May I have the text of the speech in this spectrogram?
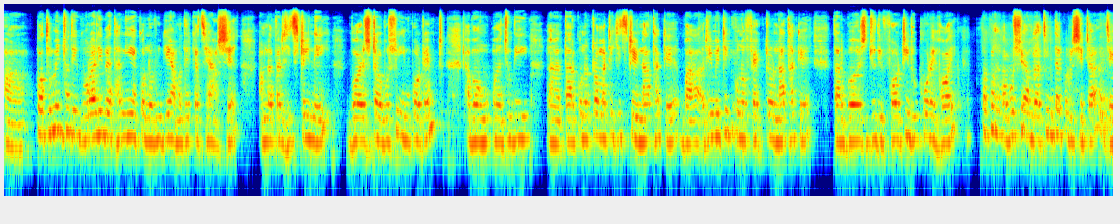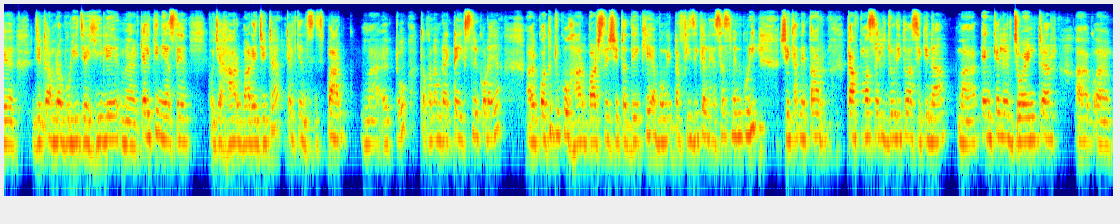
আহ, প্রথমে যদি গোড়ালি ব্যথা নিয়ে কোনো রুগী আমাদের কাছে আসে আমরা তার হিস্ট্রি নেই। বয়সটা অবশ্যই ইম্পর্টেন্ট এবং যদি আহ, তার কোনো ট্রমাটিক হিস্ট্রি না থাকে বা রিমেটিক কোনো ফ্যাক্টর না থাকে তার বয়স যদি ফর্টির উপরে হয় তখন অবশ্যই আমরা চিন্তা করি সেটা যে যেটা আমরা বলি যে হিলে ক্যালকিনিয়াসে ওই যে হাড় বাড়ে যেটা ক্যালকিন স্পার্ক একটু। তখন আমরা একটা এক্স রে করাই আর কতটুকু হার বাড়ছে সেটা দেখে এবং একটা ফিজিক্যাল অ্যাসেসমেন্ট করি, সেখানে তার কাফ মাসেল জড়িত আছে কিনা অ্যাঙ্কেলের জয়েন্টার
